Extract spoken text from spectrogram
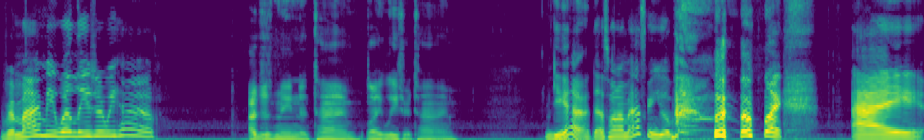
Remind me what leisure we have. I just mean the time, like leisure time. Yeah, that's what I'm asking you about. I'm like, I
